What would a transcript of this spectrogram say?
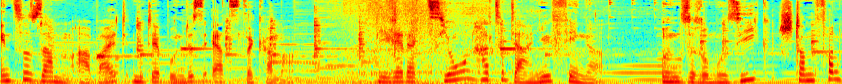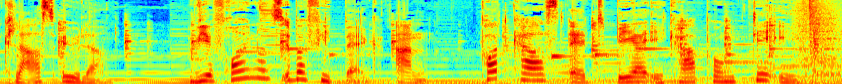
in Zusammenarbeit mit der Bundesärztekammer. Die Redaktion hatte Daniel Finger. Unsere Musik stammt von Klaas Oehler. Wir freuen uns über Feedback an podcast.brek.de.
